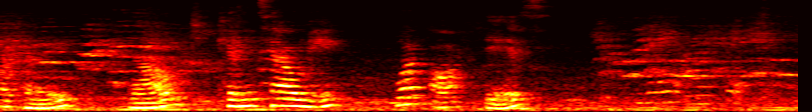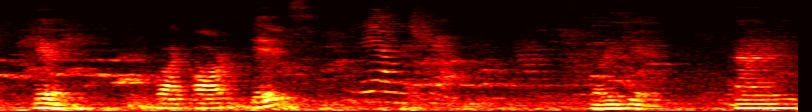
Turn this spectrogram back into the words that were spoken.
Okay. Now, can you tell me what are these? They are fish. Good. What are these? They are the shell. Very good. And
